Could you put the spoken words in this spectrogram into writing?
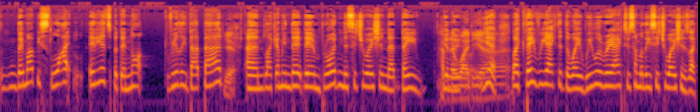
they might be slight idiots, but they're not really that bad. Yeah. And like, I mean, they're they're embroidered in a situation that they. Have you know, no idea. Yeah, like they reacted the way we would react to some of these situations. Like,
